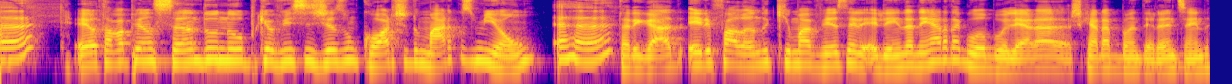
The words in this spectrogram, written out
Aham, Eu tava pensando no. Porque eu vi esses dias um corte do Marcos Mion, tá ligado? Ele falando que uma vez ele, ele ainda nem era da Globo, ele era. Acho que era Bandeirantes ainda.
